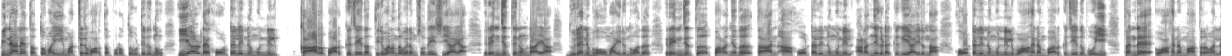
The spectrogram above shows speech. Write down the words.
പിന്നാലെ തത്വമായി മറ്റൊരു വാർത്ത പുറത്തുവിട്ടിരുന്നു. ഇയാളുടെ ഹോട്ടലിന് മുന്നിൽ കാറ് പാർക്ക് ചെയ്ത തിരുവനന്തപുരം സ്വദേശിയായ രഞ്ജിത്തിനുണ്ടായ ദുരനുഭവമായിരുന്നു അത്. രഞ്ജിത്ത് പറഞ്ഞത് താൻ ആ ഹോട്ടലിന് മുന്നിൽ അടഞ്ഞുകിടക്കുകയായിരുന്ന ഹോട്ടലിന് മുന്നിൽ വാഹനം പാർക്ക് ചെയ്തു പോയി. തന്റെ വാഹനം മാത്രമല്ല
